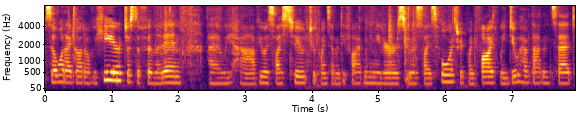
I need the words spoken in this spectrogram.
So what I got over here, just to fill it in, uh, we have US size 2, 2.75 millimeters, US size 4, 3.5. We do have that in set,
